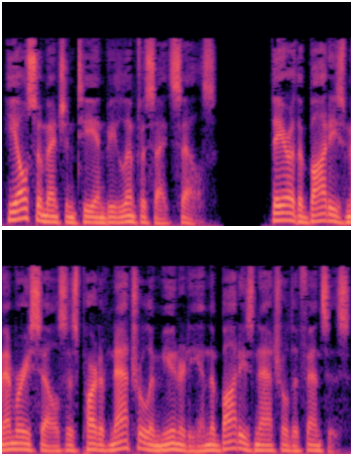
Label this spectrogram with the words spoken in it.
He also mentioned T and B lymphocyte cells. They are the body's memory cells as part of natural immunity and the body's natural defenses.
